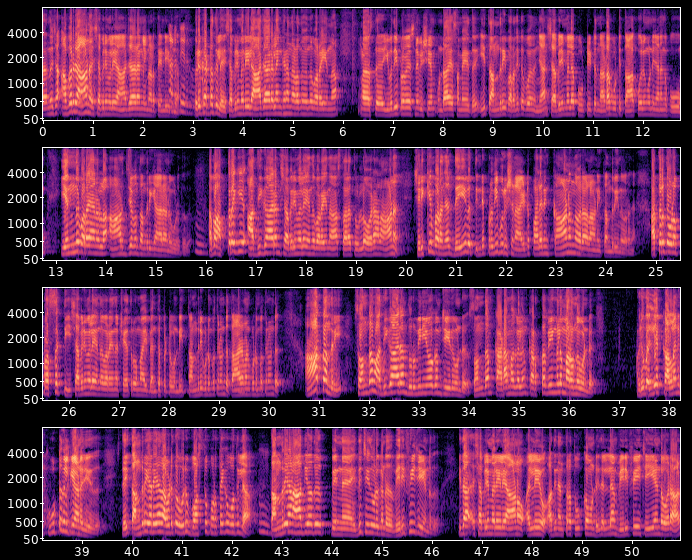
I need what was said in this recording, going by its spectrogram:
എന്ന് വെച്ചാൽ അവരാണ് ശബരിമലയിലെ ആചാരങ്ങൾ നടത്തേണ്ടിയിരുന്നത്. ഒരു ഘട്ടത്തിൽ ശബരിമലയിൽ ആചാര ലംഘനം നടന്നു എന്ന് പറയുന്ന യുവതീ പ്രവേശന വിഷയം ഉണ്ടായ സമയത്ത് ഈ തന്ത്രി പറഞ്ഞിട്ട് പോയത് ഞാൻ ശബരിമല പൂട്ടിയിട്ട് നട പൂട്ടി താക്കോലും കൊണ്ട് ഞാനങ്ങ് പോവും എന്ന് പറയാനുള്ള ആർജവം തന്ത്രിക്ക് ആരാണ് കൊടുത്തത്? അപ്പൊ അത്രയ്ക്ക് അധികാരം ശബരിമല എന്ന് പറയുന്ന ആ സ്ഥലത്തുള്ള ഒരാളാണ്. ശരിക്കും പറഞ്ഞാൽ ദൈവത്തിന്റെ പ്രതിപുരുഷനായിട്ട് പലരും കാണുന്ന ഒരാളാണ് ഈ തന്ത്രി എന്ന് പറഞ്ഞാൽ. അത്രത്തോളം പ്രസക്തി ശബരിമല എന്ന് പറയുന്ന ക്ഷേത്രവുമായി ബന്ധപ്പെട്ടുകൊണ്ട് ഈ തന്ത്രി കുടുംബത്തിനുണ്ട് താഴമൺ കുടുംബത്തിനുണ്ട്. ആ തന്ത്രി സ്വന്തം അധികാരം ദുർവിനിയോഗം ചെയ്തുകൊണ്ട് സ്വന്തം കടമകളും കർത്തവ്യങ്ങളും മറന്നുകൊണ്ട് ഒരു വലിയ കള്ളന് കൂട്ടു നിൽക്കുകയാണ് ചെയ്തത്. ഈ തന്ത്രി അറിയാതെ അവിടുത്തെ ഒരു വസ്തു പുറത്തേക്ക് പോകത്തില്ല. തന്ത്രിയാണ് ആദ്യം അത് പിന്നെ ഇത് ചെയ്തു കൊടുക്കേണ്ടത് വെരിഫൈ ചെയ്യേണ്ടത്. ഇത് ശബരിമലയിലെ ആണോ അല്ലയോ അതിന് എത്ര തൂക്കമുണ്ട് ഇതെല്ലാം വെരിഫൈ ചെയ്യേണ്ട ഒരാൾ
